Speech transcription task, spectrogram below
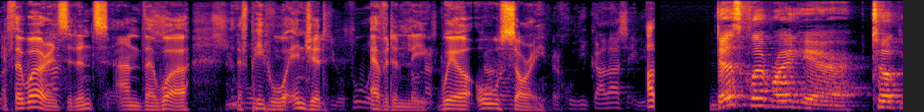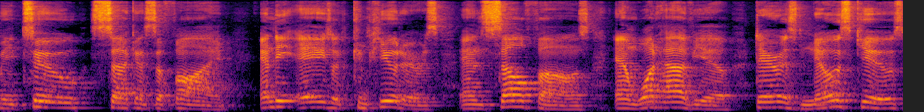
If there were incidents, and there were, and if people were injured, evidently, we are all sorry. This clip right here took me two seconds to find. In the age of computers and cell phones and what have you, there is no excuse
